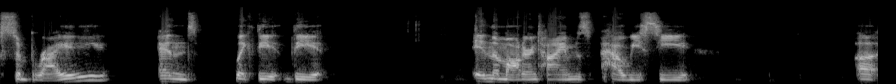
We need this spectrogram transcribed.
sobriety and like the the in the modern times how we see uh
